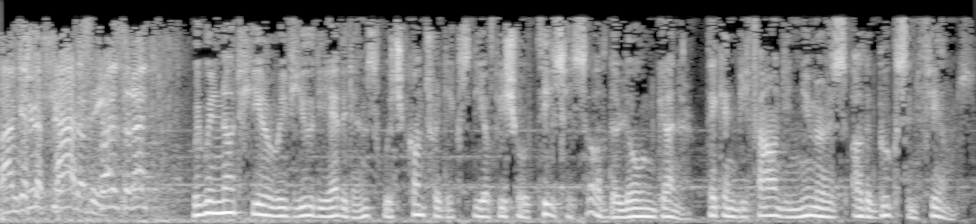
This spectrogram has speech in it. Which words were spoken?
I'm just a patsy. We will not here review the evidence which contradicts the official thesis of the lone gunner. They can be found in numerous other books and films.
